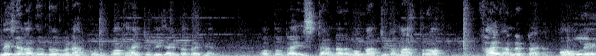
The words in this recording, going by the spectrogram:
নিজের হাতে ধরবেন আর কোনো কথা একটু ডিজাইনটা দেখেন, কতটা স্ট্যান্ডার্ড এবং মার্জিত। মাত্র ফাইভ হান্ড্রেড টাকা। অনলি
